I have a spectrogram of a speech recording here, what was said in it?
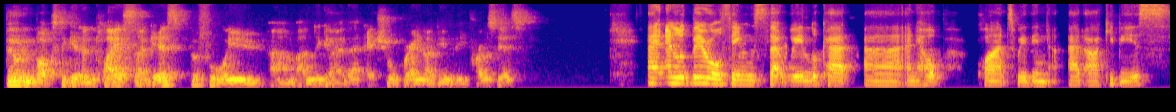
building blocks to get in place, I guess, before you um, undergo that actual brand identity process. And, and, look, they're all things that we look at uh, and help clients within at Archibiz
